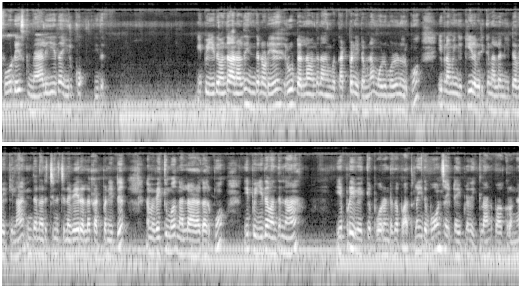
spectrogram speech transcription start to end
ஃபோர் டேஸ்க்கு மேலேயே தான் இருக்கும் இது. இப்போ இதை வந்து அதனால தான் இதனுடைய ரூட்டெல்லாம் வந்து நாங்கள் கட் பண்ணிட்டோம்னா முழு முழுன்னு இருக்கும். இப்போ நம்ம இங்கே கீழே வரைக்கும் நல்லா நீட்டாக வைக்கலாம். இந்த நடு சின்ன சின்ன வேரெல்லாம் கட் பண்ணிவிட்டு நம்ம வைக்கும்போது நல்லா அழகாக இருக்கும். இப்போ இதை வந்து நான் எப்படி வைக்க போகிறேன்றதை பார்த்துக்கலாம். இதை போன்சை டைப்பில் வைக்கலான்னு பார்க்குறோங்க.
